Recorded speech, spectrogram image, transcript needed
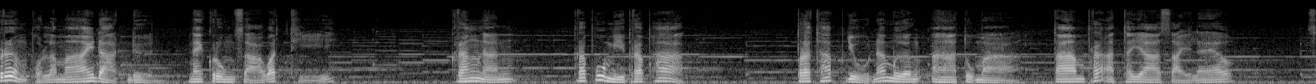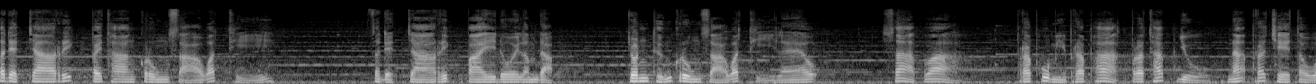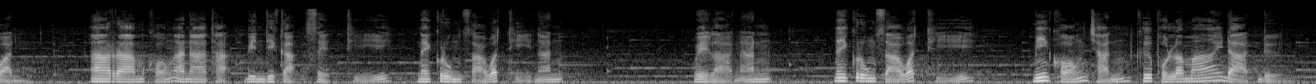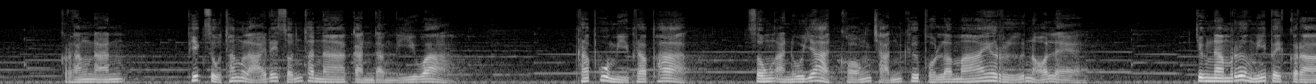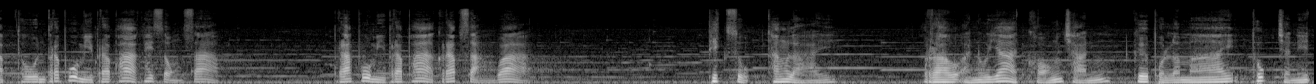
เรื่องผลไม้ดาดเดื่นในกรุงสาวัตถี ครั้งนั้น พระผู้มีพระภาค ประทับอยู่ณเมืองอาตุมาตามพระอัธยาศัยแล้ว เสด็จจาริกไปทางกรุงสาวัตถี เสด็จจาริกไปโดยลำดับ จนถึงกรุงสาวัตถีแล้ว ทราบว่า พระผู้มีพระภาคประทับอยู่ณพระเชตวัน อารามของอนาถบินดิกะเศรษฐีในกรุงสาวัตถีนั้น เวลานั้น ในกรุงสาวัตถี มีของฉันคือผลไม้ดาดดื่น ครั้งนั้น ภิกษุทั้งหลายได้สนทนากันดังนี้ว่า พระผู้มีพระภาค ทรงอนุญาตของฉันคือผลไม้หรือหนอแล จึงนำเรื่องนี้ไปกราบทูลพระผู้มีพระภาคให้ทรงทราบพ พระผู้มีพระภาครับสั่งว่า ภิกษุทั้งหลาย เราอนุญาตของฉันคือผลไม้ทุกชนิด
